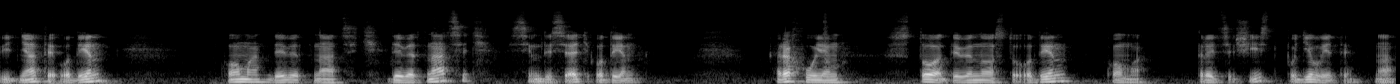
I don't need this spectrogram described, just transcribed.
відняти 1,19. 19,71. Рахуємо 191,36 поділити на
